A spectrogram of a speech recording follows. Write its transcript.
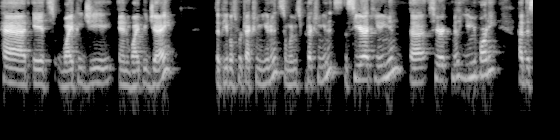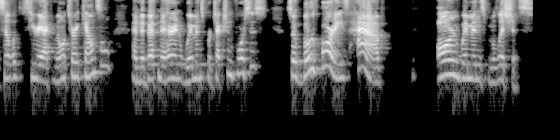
had its YPG and YPJ, the People's Protection Units and Women's Protection Units. The Syriac Union, uh, Syriac Union Party had the Syriac Military Council and the Bethnahrain Women's Protection Forces. So both parties have armed women's militias,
